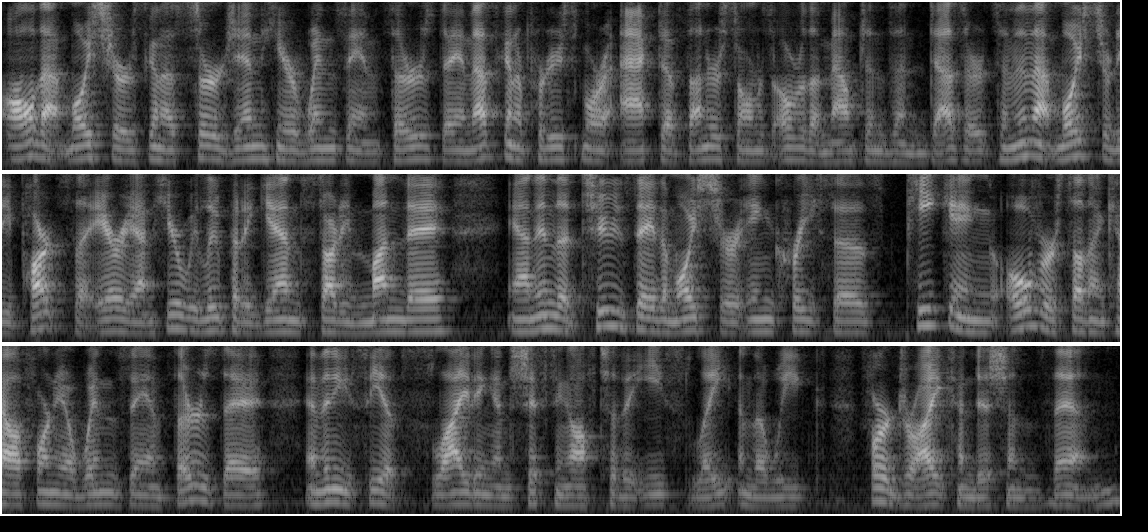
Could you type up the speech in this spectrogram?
all that moisture is going to surge in here Wednesday and Thursday, and that's going to produce more active thunderstorms over the mountains and deserts. And then that moisture departs the area, and here we loop it again starting Monday. And in the Tuesday, the moisture increases, peaking over Southern California Wednesday and Thursday, and then you see it sliding and shifting off to the east late in the week for dry conditions then.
